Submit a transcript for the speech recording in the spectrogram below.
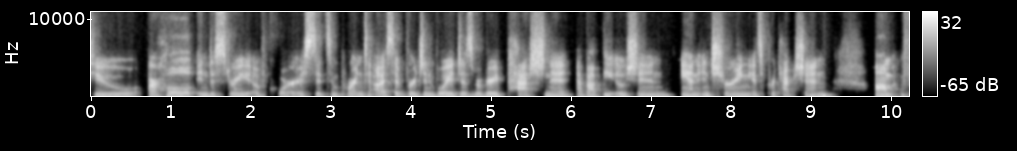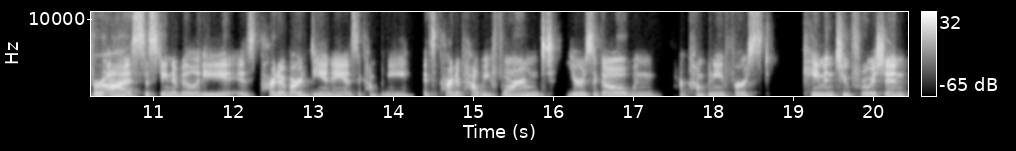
to our whole industry, of course. It's important to us at Virgin Voyages. We're very passionate about the ocean and ensuring its protection. Um, for us, sustainability is part of our DNA as a company. It's part of how we formed years ago when our company first came into fruition.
